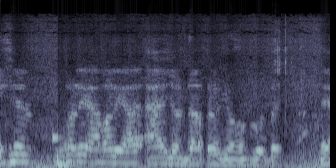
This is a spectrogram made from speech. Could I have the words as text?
ইসের ফলে আমার এই আয়োজনটা আপনারা গ্রহণ করবেন। এই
